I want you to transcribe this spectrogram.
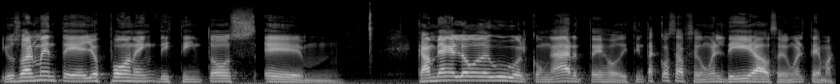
Y usualmente ellos ponen distintos... Eh, cambian el logo de Google con artes o distintas cosas según el día o según el tema.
